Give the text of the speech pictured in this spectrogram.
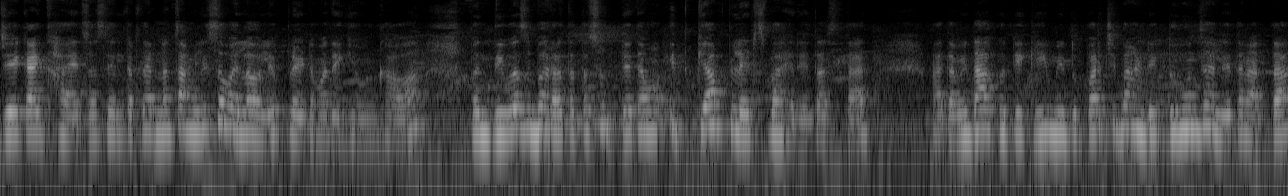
जे काय खायचं असेल तर त्यांना चांगली सवय लावली प्लेटमध्ये घेऊन खावा. पण दिवसभरात आता सुटते त्यामुळे इतक्या प्लेट्स बाहेर येत असतात. आता मी दाखवते की मी दुपारची भांडी धुवून झाली तर आता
